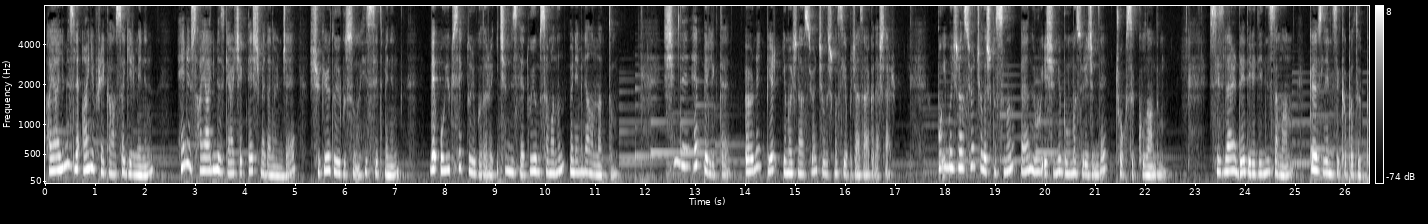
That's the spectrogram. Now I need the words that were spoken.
Hayalimizle aynı frekansa girmenin, henüz hayalimiz gerçekleşmeden önce şükür duygusunu hissetmenin ve o yüksek duyguları içimizde duyumsamanın önemini anlattım. Şimdi hep birlikte örnek bir imajinasyon çalışması yapacağız arkadaşlar. Bu imajinasyon çalışmasını ben ruh eşimi bulma sürecimde çok sık kullandım. Sizler de dilediğiniz zaman gözlerinizi kapatıp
